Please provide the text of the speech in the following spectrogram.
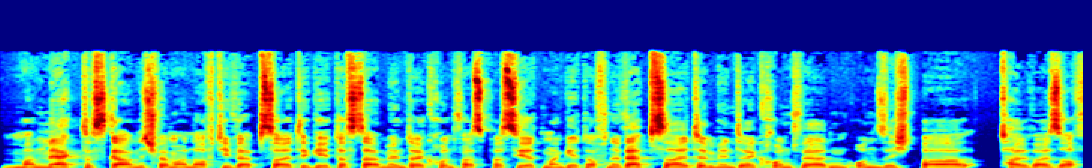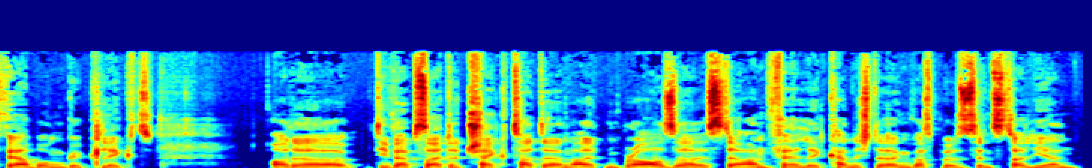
man merkt es gar nicht, wenn man auf die Webseite geht, dass da im Hintergrund was passiert. Man geht auf eine Webseite, im Hintergrund werden unsichtbar teilweise auf Werbung geklickt oder die Webseite checkt, hat er einen alten Browser, ist der anfällig, kann ich da irgendwas Böses installieren?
